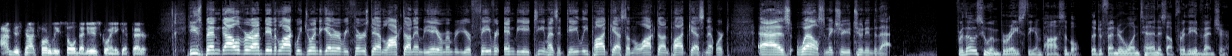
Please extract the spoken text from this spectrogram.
I'm just not totally sold that it is going to get better. He's Ben Golliver. I'm David Locke. We join together every Thursday on Locked On NBA. Remember, your favorite NBA team has a daily podcast on the Locked On Podcast Network as well. So make sure you tune into that. For those who embrace the impossible, the Defender 110 is up for the adventure.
